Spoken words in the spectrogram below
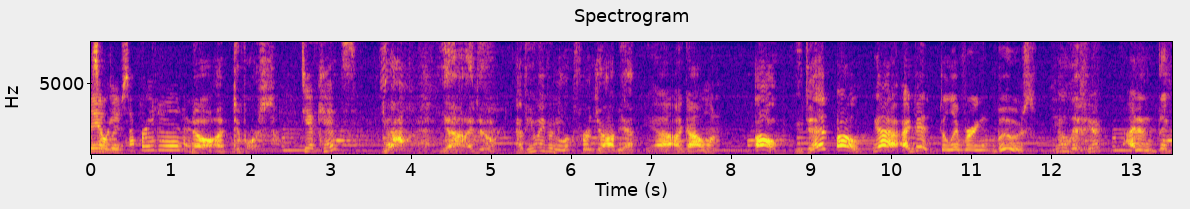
So Nailed are you separated? Or No, I'm divorced. Do you have kids? Yeah, yeah, I do. Have you even looked for a job yet? Yeah, I got one. Oh, you did? Oh, yeah, I did. Delivering booze. Do you live here? I didn't think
